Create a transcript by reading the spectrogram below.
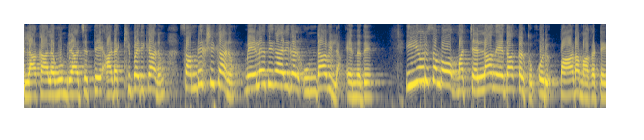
എല്ലാ കാലവും രാജ്യത്തെ അടക്കി ഭരിക്കാനും സംരക്ഷിക്കാനും മേലധികാരികൾ ഉണ്ടാവില്ല എന്നത്. ഈ ഒരു സംഭവം മറ്റെല്ലാ നേതാക്കൾക്കും ഒരു പാഠമാകട്ടെ.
